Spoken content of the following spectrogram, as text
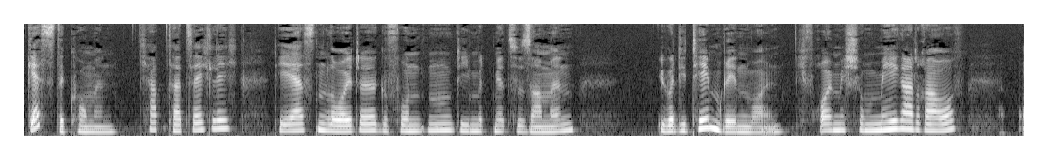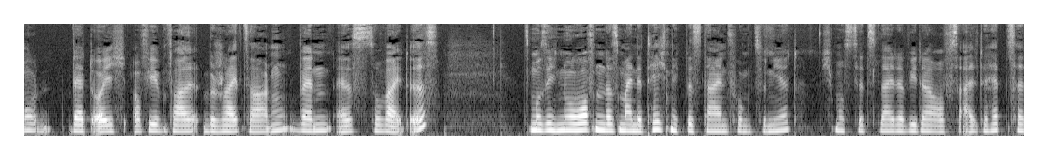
Gäste kommen. Ich habe tatsächlich die ersten Leute gefunden, die mit mir zusammen über die Themen reden wollen. Ich freue mich schon mega drauf und werde euch auf jeden Fall Bescheid sagen, wenn es soweit ist. Jetzt muss ich nur hoffen, dass meine Technik bis dahin funktioniert. Ich musste jetzt leider wieder aufs alte Headset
